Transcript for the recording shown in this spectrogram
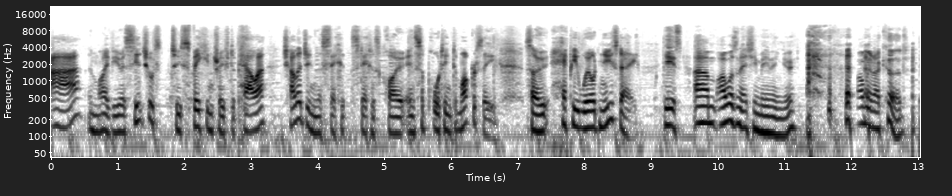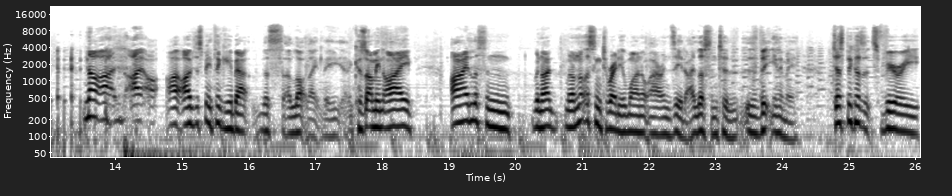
are, in my view, essential to speaking truth to power, challenging the status quo, and supporting democracy. So, happy World News Day. Yes, um, I wasn't actually meaning you. I mean, I could. No, I, I, I, have just been thinking about this a lot lately because I mean, I, I listen when I when I'm not listening to Radio One or RNZ, I listen to the, the enemy just because it's very.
